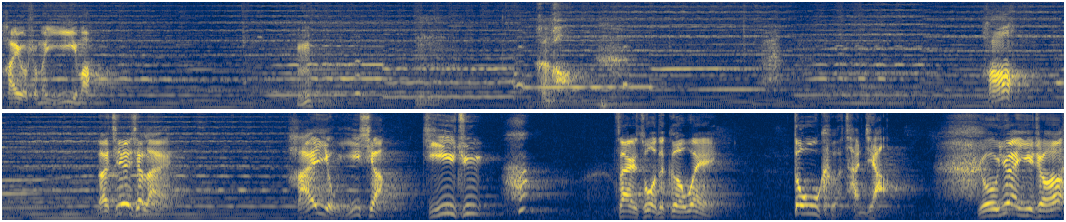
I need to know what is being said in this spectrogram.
还有什么疑议吗？嗯，嗯，很好。好，那接下来还有一项集居，在座的各位都可参加。有愿意者，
